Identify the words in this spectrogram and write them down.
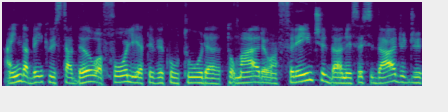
ainda bem que o Estadão, a Folha e a TV Cultura tomaram a frente da necessidade de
